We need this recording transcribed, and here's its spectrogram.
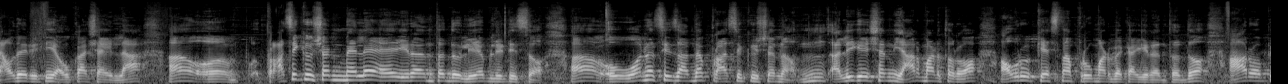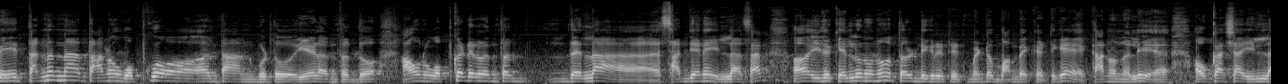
ಯಾವುದೇ ರೀತಿ ಅವಕಾಶ ಇಲ್ಲ. ಪ್ರಾಸಿಕ್ಯೂಷನ್ ಮೇಲೆ ಇರೋಂಥದ್ದು liabilities onus is on the prosecution allegation ಯಾರು ಮಾಡ್ತಾರೋ ಅವರು ಕೇಸ್ನ ಪ್ರೂವ್ ಮಾಡಬೇಕಾಗಿರೋಂಥದ್ದು. ಆರೋಪಿ ತನ್ನನ್ನು ತಾನು ಒಪ್ಕೋ ಅಂತ ಅಂದ್ಬಿಟ್ಟು ಹೇಳೋಂಥದ್ದು. ಅವನು ಒಪ್ಕೊಂಡಿರೋಂಥದ್ದೆಲ್ಲ ಸಾಧ್ಯನೇ ಇಲ್ಲ ಸರ್. ಇದಕ್ಕೆಲ್ಲೂ ಥರ್ಡ್ ಡಿಗ್ರಿ ಟ್ರೀಟ್ಮೆಂಟು ಬಾಂಬೆ ಕಟ್ಟಿಗೆ ಕಾನೂನಲ್ಲಿ ಅವಕಾಶ ಇಲ್ಲ.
